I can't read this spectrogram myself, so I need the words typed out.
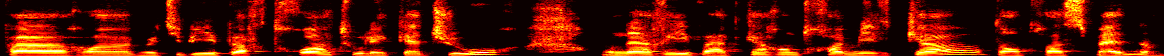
par euh, multiplié par trois tous les quatre jours, on arrive à 43 000 cas dans trois semaines.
